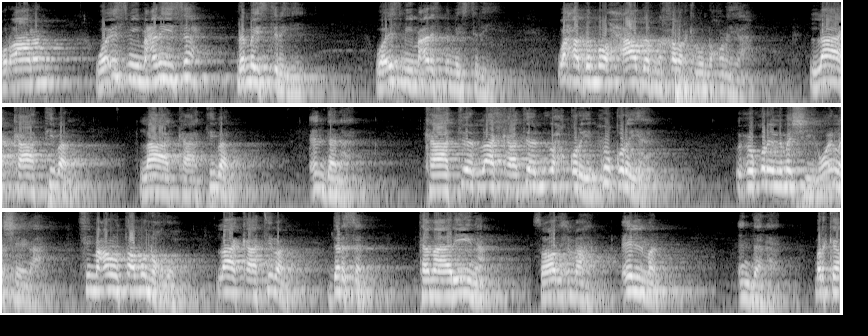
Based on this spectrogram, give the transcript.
qur'aanan waa ismigi macnihiisa dhamaystirayey waa ismigii macnihiisa dhamaystirayey waxa dambe oo xaadirna khabarkii buu noqonayaa laa kaatiban laa kaatiban cindana. Kaatiban laa kaatiban mid wax qoraya muxuu qorayaa wuxuu qoraya lama sheegin waa in la sheegaa. Si macnuhu taam u noqdo laa kaatiban darsan tamaariina sawaadix maaha cilman cindana. Marka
